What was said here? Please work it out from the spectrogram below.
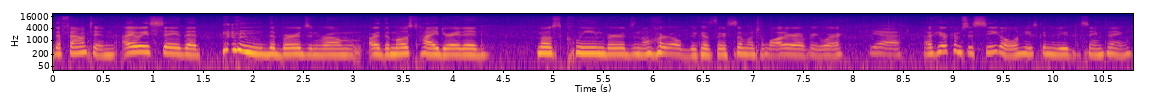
the fountain. I always say that the birds in Rome are the most hydrated, most clean birds in the world because there's so much water everywhere. Yeah. Oh, here comes a seagull. He's going to do the same thing.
